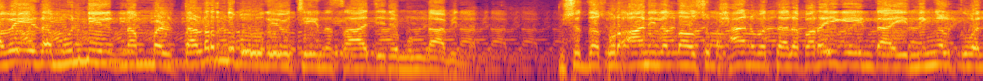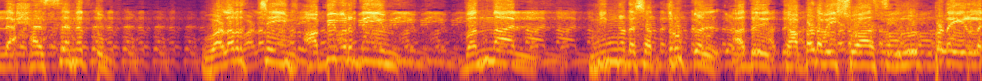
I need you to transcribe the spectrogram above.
അവയുടെ മുന്നിൽ നമ്മൾ തളർന്നു പോവുകയോ ചെയ്യുന്ന സാഹചര്യം ഉണ്ടാവില്ല. വിശുദ്ധ ഖുർആാനിൽ അള്ളാഹു സുബാനുവത്താല പറയുകയുണ്ടായി നിങ്ങൾക്ക് വല്ല ഹസനത്തും വളർച്ചയും അഭിവൃദ്ധിയും വന്നാൽ നിങ്ങളുടെ ശത്രുക്കൾ അത് കപട വിശ്വാസികൾ ഉൾപ്പെടെയുള്ള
